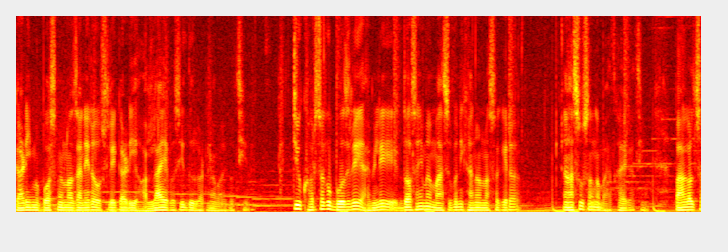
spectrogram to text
गाडीमा बस्न नजानेर उसले गाडी हल्लाएपछि दुर्घटना भएको थियो। त्यो खर्चको बोझले हामीले दसैँमा मासु पनि खान नसकेर आँसुसँग भात खाएका थियौँ। पागल छ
